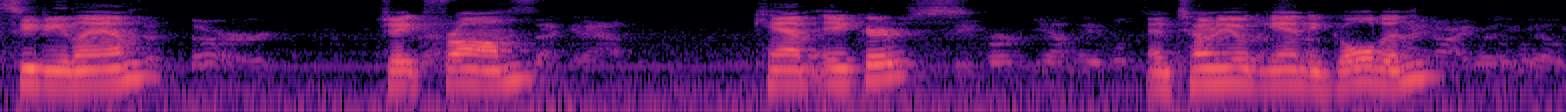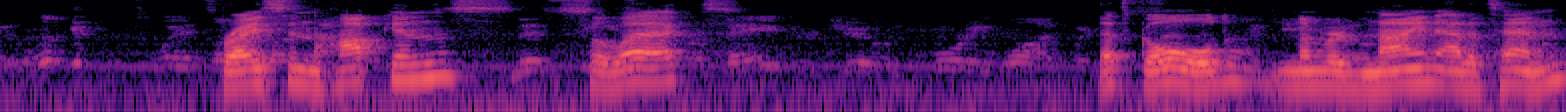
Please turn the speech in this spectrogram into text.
CeeDee Lamb, Jake Fromm, Cam Akers, Antonio Gandy Golden, Brycen Hopkins, Select. That's gold, numbered 9 out of 10.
